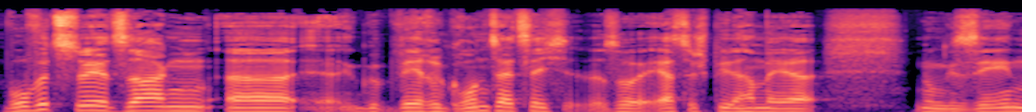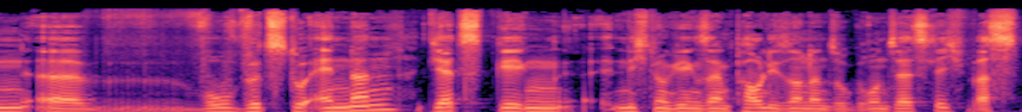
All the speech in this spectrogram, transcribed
Wo würdest du jetzt sagen, äh, wäre grundsätzlich, so erstes Spiel haben wir ja nun gesehen, äh, wo würdest du ändern jetzt gegen, nicht nur gegen St. Pauli, sondern so grundsätzlich, was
